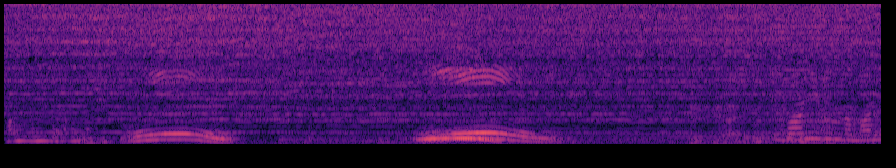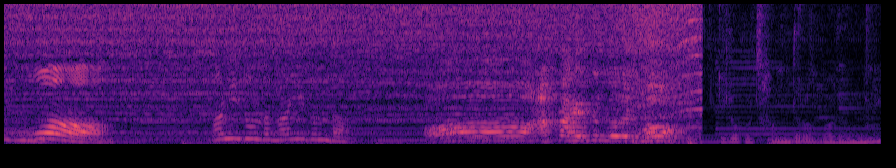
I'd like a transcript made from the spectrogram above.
상승도 하면 멋있어. 오. 오. 해가지고. 많이 돈다 많이 돈다 우와. 많이 돈다 많이 돈다 어, 아까 했던 거를 더. 이러고 잠들어 버렸네.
